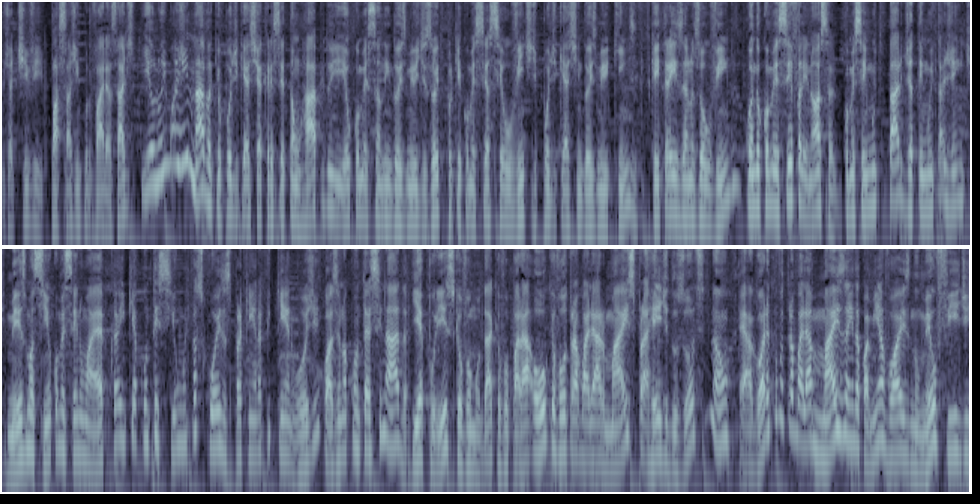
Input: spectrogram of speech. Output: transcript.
já tive passagem por várias rádios, e eu não imaginava que o podcast ia crescer tão rápido e eu começando em 2018, porque comecei a ser ouvinte de podcast em 2015. Fiquei três anos ouvindo. Quando eu comecei, falei, nossa, comecei muito tarde, já tem muita gente. Mesmo assim, eu comecei numa época em que aconteciam muitas coisas para quem era pequeno. Hoje quase não acontece acontece nada. E é por isso que eu vou mudar, que eu vou parar, ou que eu vou trabalhar mais para a rede dos outros? Não. É agora que eu vou trabalhar mais ainda com a minha voz, no meu feed,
